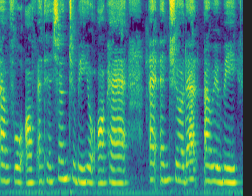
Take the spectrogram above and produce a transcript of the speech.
I'm full of attention to be your au pair. I am sure that I will be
